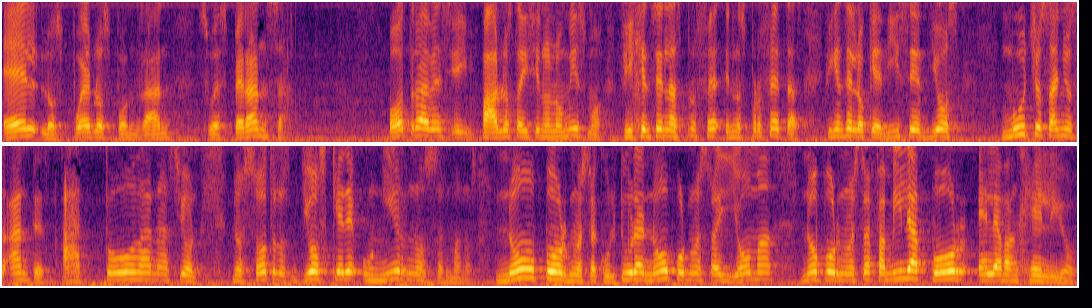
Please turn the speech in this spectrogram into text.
él los pueblos pondrán su esperanza. Otra vez, y Pablo está diciendo lo mismo. Fíjense en, en los profetas. Fíjense lo que dice Dios muchos años antes a toda nación. Nosotros, Dios quiere unirnos, hermanos, no por nuestra cultura, no por nuestro idioma, no por nuestra familia, por el Evangelio.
